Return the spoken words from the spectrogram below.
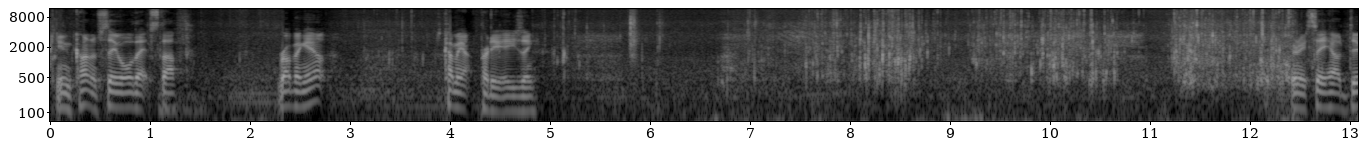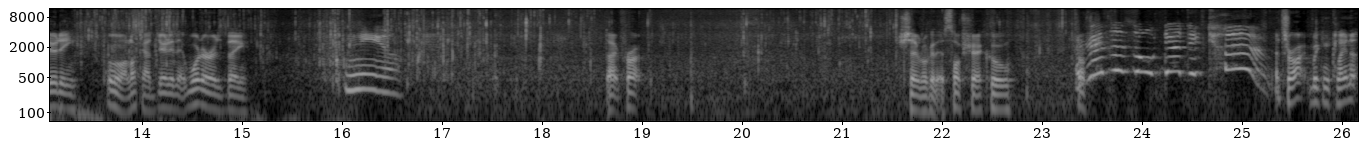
You can kind of see all that stuff rubbing out. It's coming out pretty easy. You can see how dirty, oh look how dirty that water has been. Yeah. Don't it. Just have a look at that soft shackle. But this is all dirty too. That's right, we can clean it.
